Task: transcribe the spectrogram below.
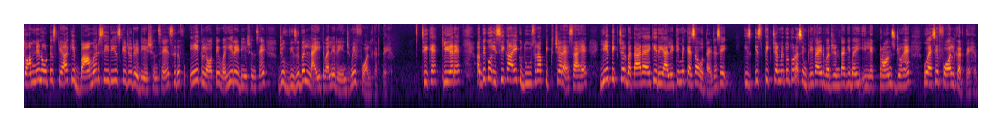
तो हमने नोटिस किया कि बामर सीरीज़ के जो रेडिएशन हैं, सिर्फ़ एक लौते वही रेडिएशन हैं जो विजिबल लाइट वाले रेंज में फॉल करते हैं। ठीक है? क्लियर है? अब देखो, इसी का एक दूसरा पिक्चर ऐसा है। ये पिक्चर बता रहा है कि रियलिटी में कैसा होता है। जैसे इस इस पिक्चर में तो थोड़ा सिंप्लीफाइड वर्जन था कि भाई इलेक्ट्रॉन्स जो हैं, वो ऐसे फॉल करते हैं।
